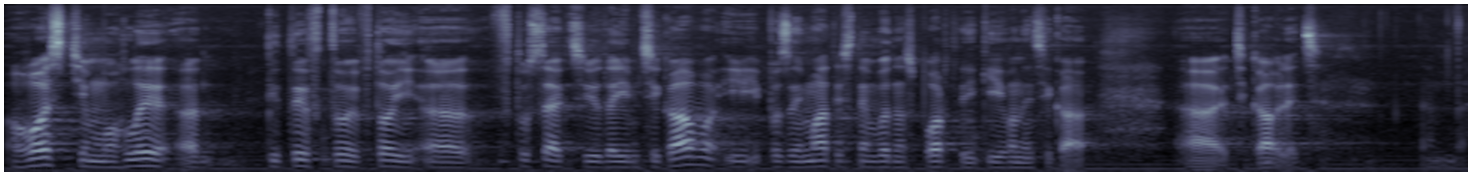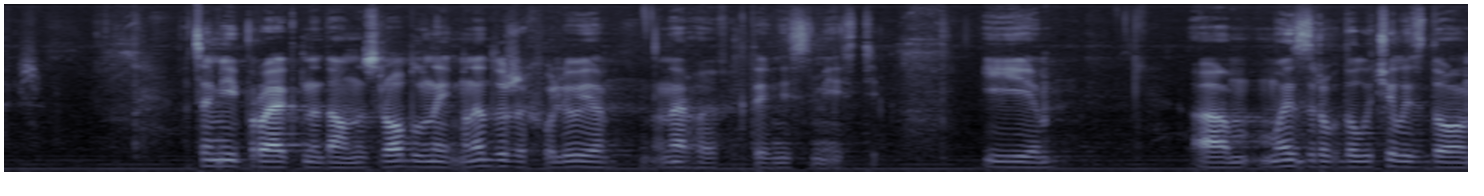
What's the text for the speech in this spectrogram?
гості могли е, піти в той, в той, е, в ту секцію, де їм цікаво, і, позайматися тим видом спорту, який вони цікав, е, цікавляться. Це мій проект недавно зроблений. Мене дуже хвилює енергоефективність в місті. І ми зро- долучились до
